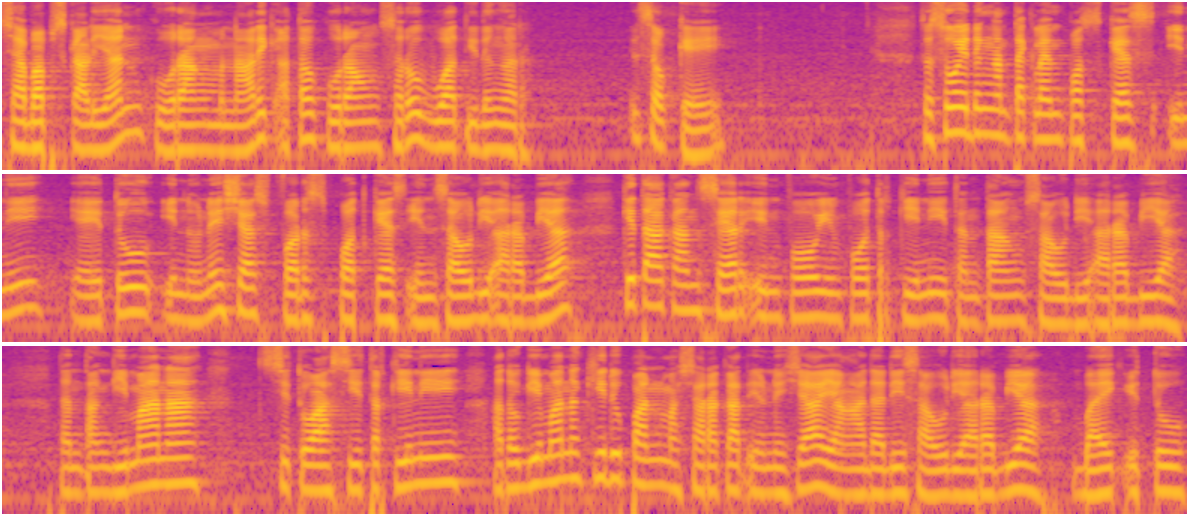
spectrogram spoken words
sahabat sekalian kurang menarik atau kurang seru buat didengar. It's okay. Sesuai dengan tagline podcast ini yaitu Indonesia's first podcast in Saudi Arabia, kita akan share info-info terkini tentang Saudi Arabia, tentang gimana situasi terkini atau gimana kehidupan masyarakat Indonesia yang ada di Saudi Arabia, baik itu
